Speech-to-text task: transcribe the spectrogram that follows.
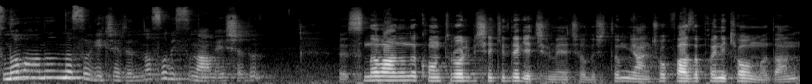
sınav anını nasıl geçirdin? Nasıl bir sınav yaşadın? E, Sınav anını kontrol bir şekilde geçirmeye çalıştım. Yani çok fazla panik olmadan,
